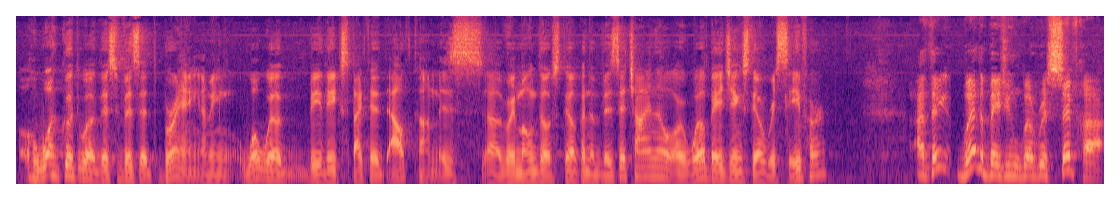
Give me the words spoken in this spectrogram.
what good will this visit bring? I mean, what will be the expected outcome? Is uh, Raimondo still going to visit China, or will Beijing still receive her? I think whether Beijing will receive her,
